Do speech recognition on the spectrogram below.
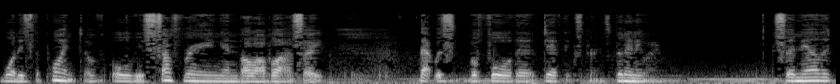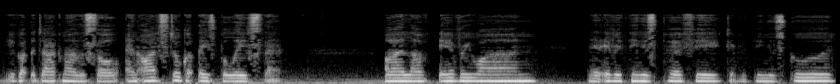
what is the point of all this suffering and blah, blah, blah. So that was before the death experience. But anyway, so now that you've got the dark night of the soul, and I've still got these beliefs that I love everyone that everything is perfect, everything is good.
